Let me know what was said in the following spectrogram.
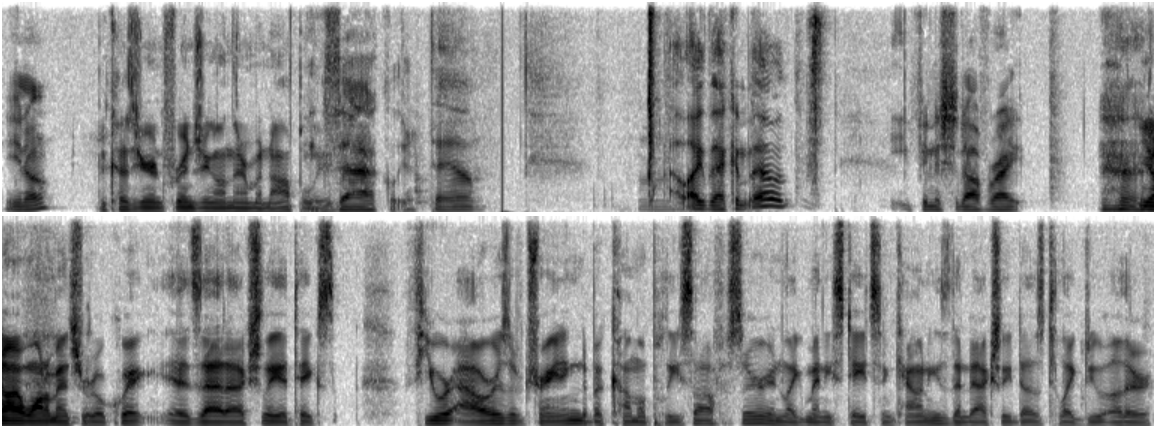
You know because you're infringing on their monopoly. exactly. Damn. Hmm. I like that. Can that was- you finish it off right? you know, I want to mention real quick is that actually it takes fewer hours of training to become a police officer in like many states and counties than it actually does to like do other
